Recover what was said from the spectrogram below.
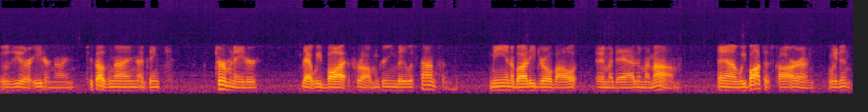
It was either eight or nine. 2009, I think, Terminator that we bought from Green Bay, Wisconsin. Me and a buddy drove out, and my dad and my mom, and we bought this car, and we didn't,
